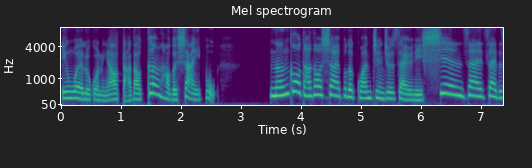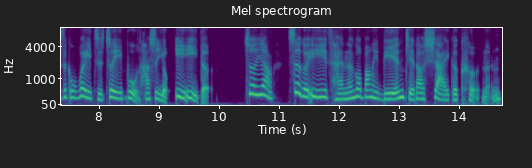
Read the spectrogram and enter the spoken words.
因为如果你要达到更好的下一步，能够达到下一步的关键，就是在于你现在在的这个位置，这一步它是有意义的。这样，这个意义才能够帮你连接到下一个可能。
